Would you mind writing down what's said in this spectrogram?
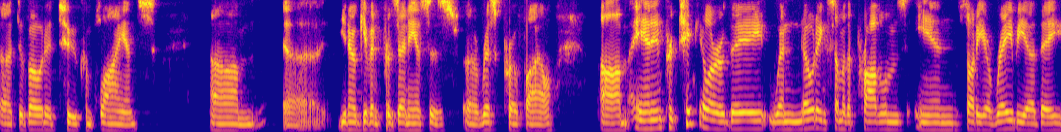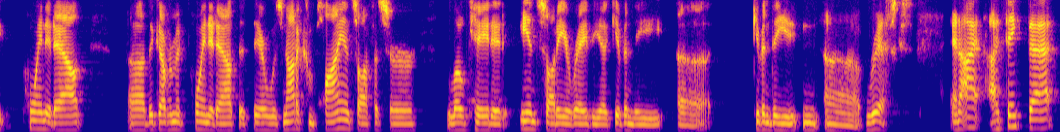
uh, devoted to compliance. Um, you know, given Fresenius's uh, risk profile. Um, and in particular, they, when noting some of the problems in Saudi Arabia, they pointed out, uh, the government pointed out that there was not a compliance officer located in Saudi Arabia, given the uh, given the uh, risks. And I, I think that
